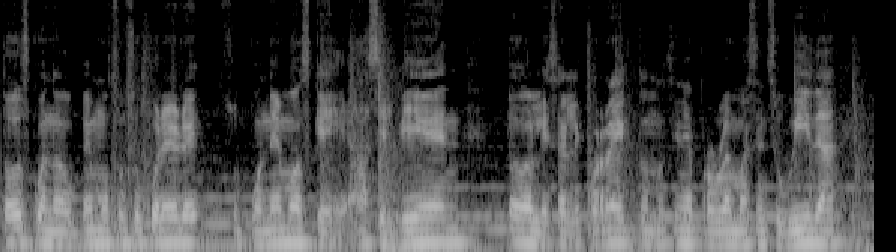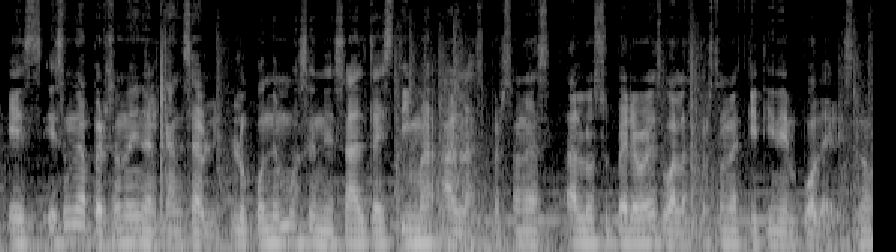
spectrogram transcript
todos cuando vemos un superhéroe suponemos que hace el bien, todo le sale correcto, no tiene problemas en su vida, es, es, una persona inalcanzable. Lo ponemos en esa alta estima a las personas, a los superhéroes o a las personas que tienen poderes, ¿no?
